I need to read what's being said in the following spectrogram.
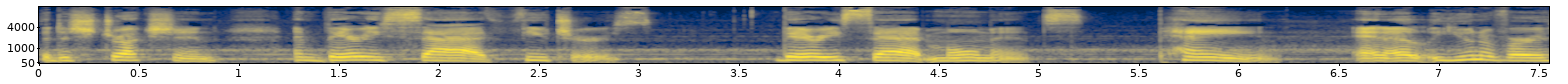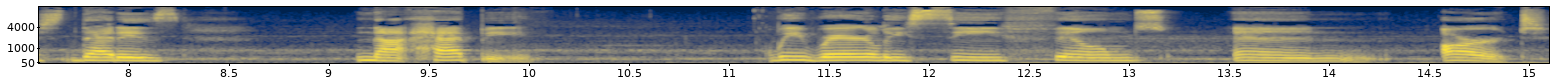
the destruction and very sad futures, very sad moments, pain, and a universe that is not happy. We rarely see films and art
